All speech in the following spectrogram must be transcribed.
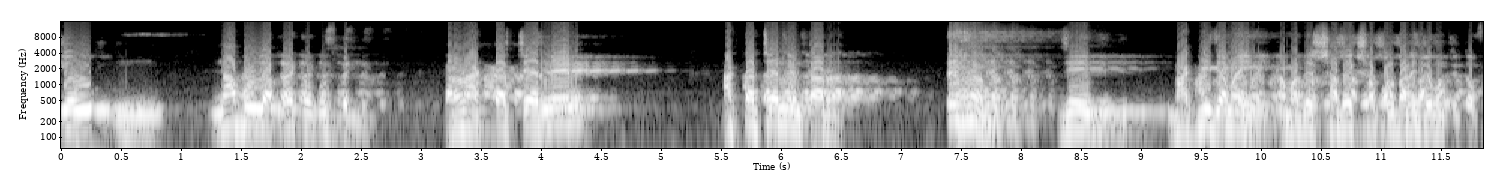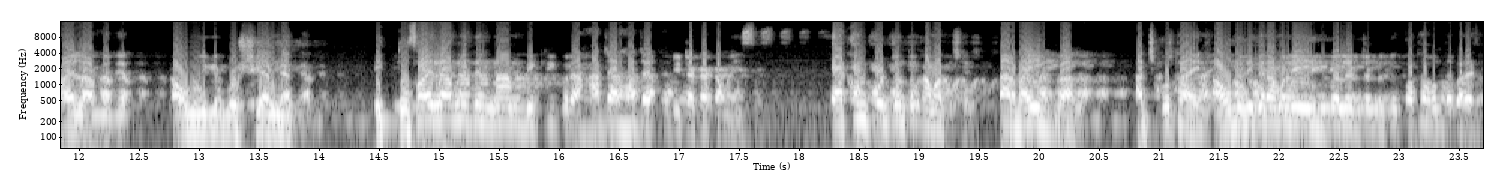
কেউ না বললে আপনারা কেউ বুঝবেন না। কারণ আক্তার চেয়ারম্যান আক্তার চেয়ারম্যান তার যে ভাগ্নি জামাই আমাদের সাবেক সফল বাণিজ্য মন্ত্রী তোফাইল আহমেদের আওয়ামী লীগের বর্ষিয়ান নেতা এই তোফাইল আহমেদের নাম বিক্রি করে হাজার হাজার কোটি টাকা কামাইছে। এখন পর্যন্ত কামাচ্ছে। তার ভাই ইকবাল আজ কোথায়? আওয়ামী লীগের আমলে এই ইকবালের জন্য কেউ কথা বলতে পারেনি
